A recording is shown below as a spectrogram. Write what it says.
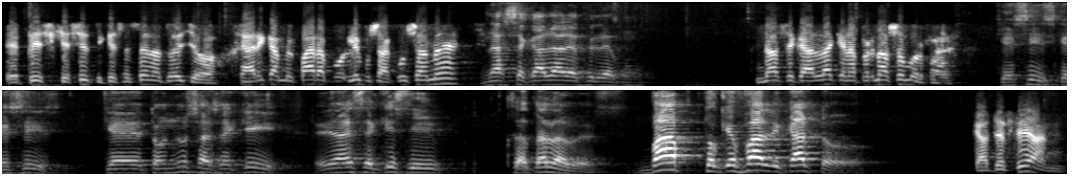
Επίσης και εσύ και σε σένα το ίδιο. Χαρήκαμε πάρα πολύ που σε ακούσαμε. Να είστε καλά ρε φίλε μου. Να είσαι καλά και να περνάς όμορφα. Και εσείς, και εσείς. Και το νου σας εκεί. Να είστε εκεί στη... Κατάλαβες. Μπαπ το κεφάλι κάτω. Κατευθείαν.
